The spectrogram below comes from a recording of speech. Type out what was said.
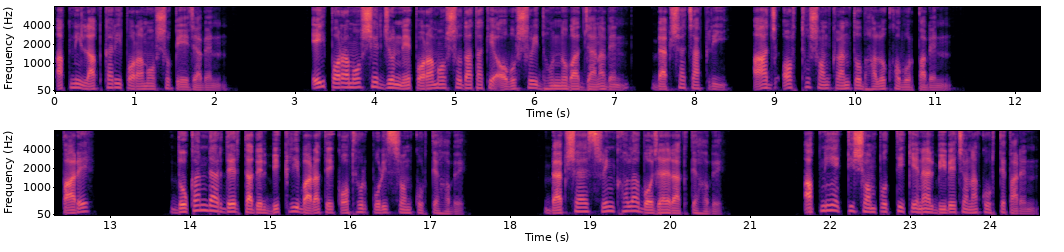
আপনি লাভকারী পরামর্শ পেয়ে যাবেন। এই পরামর্শের জন্যে পরামর্শদাতাকে অবশ্যই ধন্যবাদ জানাবেন। ব্যবসা চাকরি, আজ অর্থ সংক্রান্ত ভালো খবর পাবেন। পারে, দোকানদারদের তাদের বিক্রি বাড়াতে কঠোর পরিশ্রম করতে হবে। ব্যবসায় শৃঙ্খলা বজায় রাখতে হবে। আপনি একটি সম্পত্তি কেনার বিবেচনা করতে পারেন।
